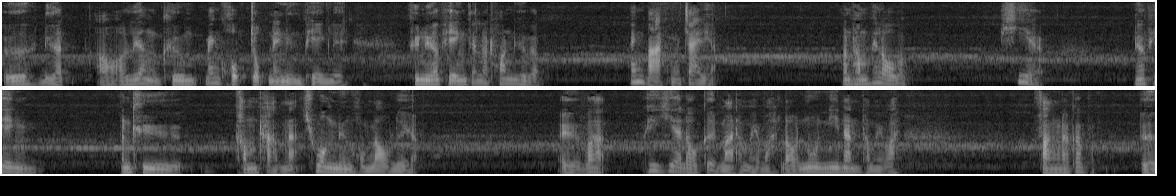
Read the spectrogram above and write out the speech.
เออ เดือด เอาเอาเรื่องคือแม่งครบจบในหนึ่งเพลงเลย คือเนื้อเพลงแต่ละท่อนคือแบบแม่งบาดหัวใจอะ่ะ มันทำให้เราแบบเชี่ยเนื้อเพลงมันคือคำถามนะช่วงหนึ่งของเราเลยอะ่ะ เออว่าเฮ้ยเฮียเราเกิดมาทำไมวะ เรานู่นนี่นั่นทำไมวะ ฟังแล้วก็แบบเออ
